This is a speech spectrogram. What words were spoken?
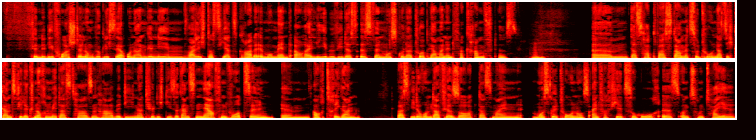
finde die Vorstellung wirklich sehr unangenehm, weil ich das jetzt gerade im Moment auch erlebe, wie das ist, wenn Muskulatur permanent verkrampft ist. Hm. Ähm, das hat was damit zu tun, dass ich ganz viele Knochenmetastasen habe, die natürlich diese ganzen Nervenwurzeln ähm, auch triggern, was wiederum dafür sorgt, dass mein Muskeltonus einfach viel zu hoch ist und zum Teil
